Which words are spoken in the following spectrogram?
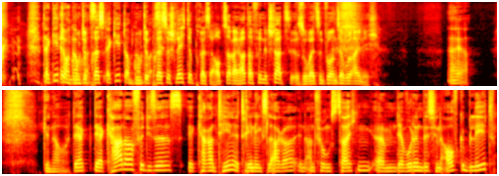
da geht doch noch gute was. Presse, da geht doch noch gute was. Presse, schlechte Presse. Hauptsache Hertha findet statt. Soweit sind wir uns ja wohl einig. Naja. Genau. Der, der Kader für dieses äh, Quarantäne-Trainingslager, in Anführungszeichen, ähm, der wurde ein bisschen aufgebläht,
